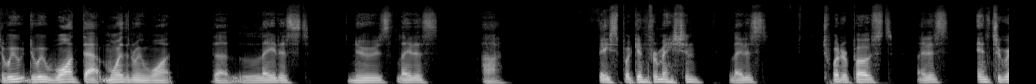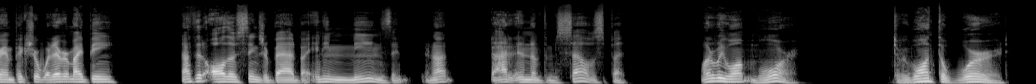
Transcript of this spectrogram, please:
Do we do we want that more than we want the latest news, latest uh, Facebook information, latest Twitter post, latest Instagram picture, whatever it might be. Not that all those things are bad by any means. They, they're not bad in and of themselves, but what do we want more? Do we want the Word?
